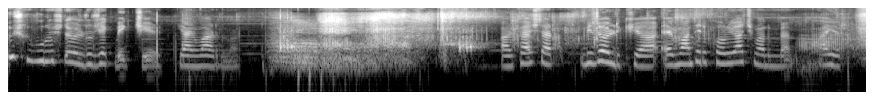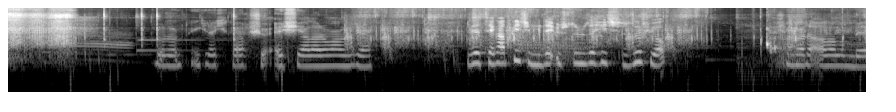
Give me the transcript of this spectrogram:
3 vuruşta öldürecek bekçiyi. Yani vardı mı? Arkadaşlar biz öldük ya. Envanteri koruyu açmadım ben. Hayır. Durun 2 dakika şu eşyalarımı alacağım. Bir de tek attığı için bir de üstümüzde hiç zırh yok. Şunları alalım bir.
